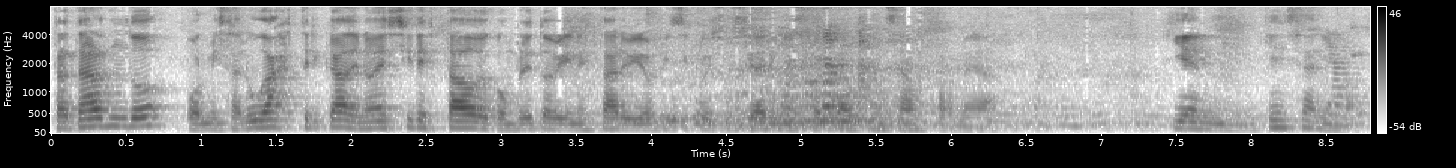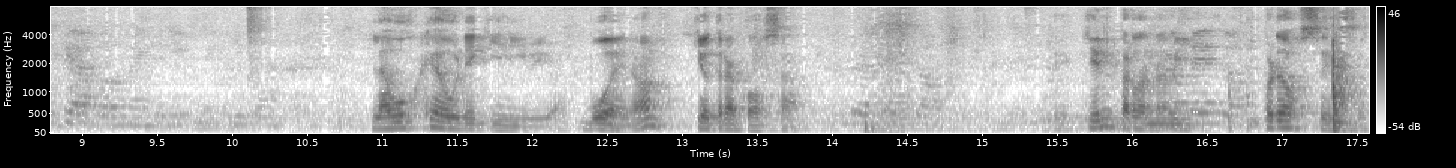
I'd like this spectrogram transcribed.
Tratando, por mi salud gástrica, de no decir estado de completo bienestar biofísico y social y no solo la ausencia de enfermedad. ¿Quién, ¿Quién se anima? La búsqueda de un equilibrio. Bueno, ¿qué otra cosa? ¿Quién? Perdón, no vi. Proceso.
